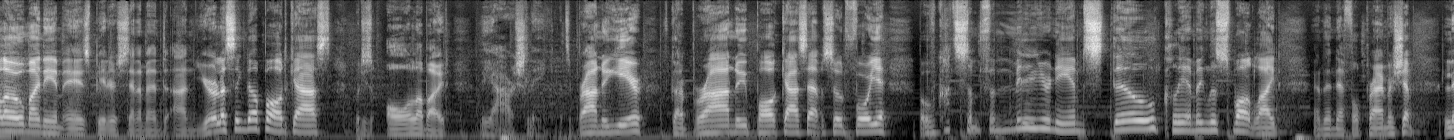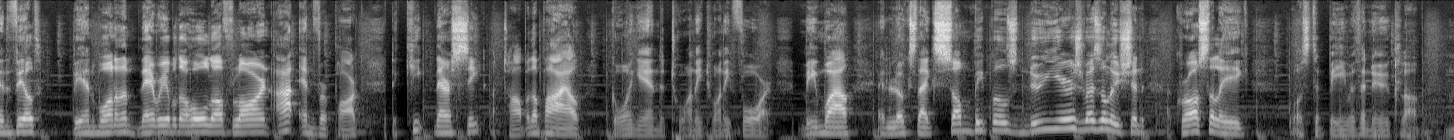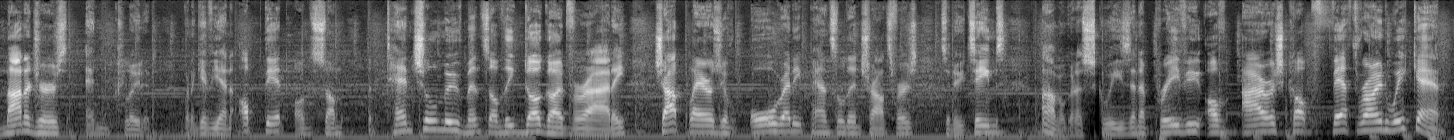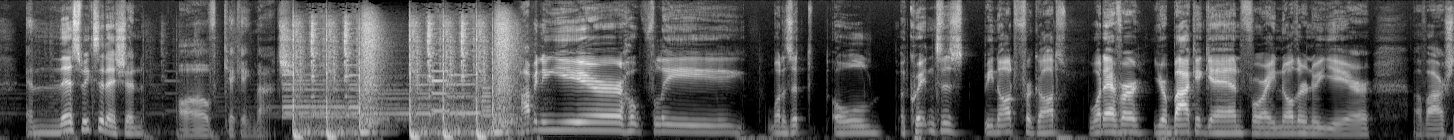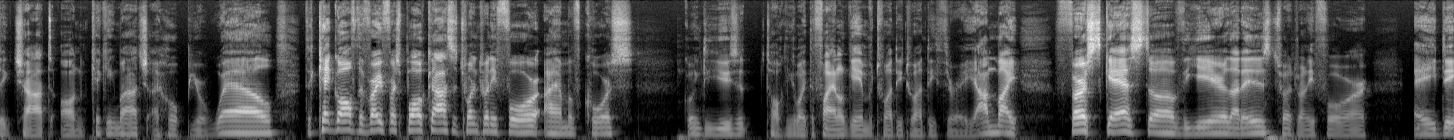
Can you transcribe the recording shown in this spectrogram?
Hello, my name is Peter Cinnamon, and you're listening to a podcast which is all about the Irish League. It's a brand new year. We've got a brand new podcast episode for you, but we've got some familiar names still claiming the spotlight in the NIFL Premiership. Linfield being one of them, they were able to hold off Larne at Inver Park to keep their seat atop of the pile going into 2024. Meanwhile, it looks like some people's New Year's resolution across the league was to be with a new club, managers included. I'm going to give you an update on some potential movements of the dugout variety, chat players who have already penciled in transfers to new teams, and we're going to squeeze in a preview of Irish Cup 5th round weekend in this week's edition of Kicking Match. Happy New Year. Hopefully, what is it? Old acquaintances be not forgot. Whatever, you're back again for another new year of Irish League chat on Kicking Match. I hope you're well. To kick off the very first podcast of 2024, I am, of course, going to use it talking about the final game of 2023. And my first guest of the year, that is 2024, AD.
